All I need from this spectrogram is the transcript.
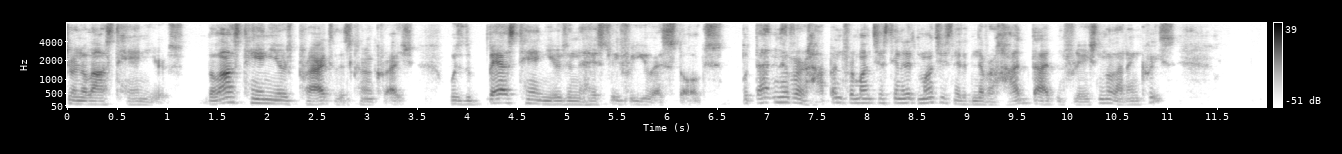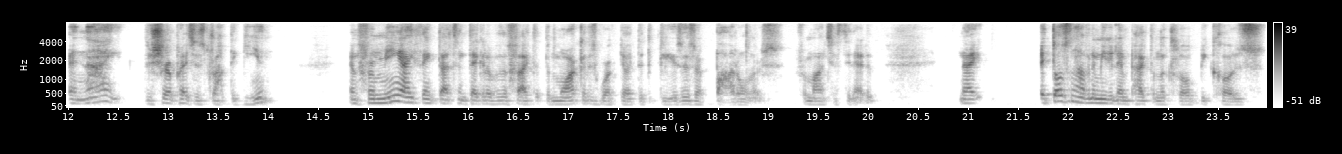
during the last 10 years. The last 10 years prior to this current crash was the best 10 years in the history for US stocks but that never happened for Manchester United. Manchester United never had that inflation or that increase. And now the share price has dropped again. And for me, I think that's indicative of the fact that the market has worked out that the Glazers are bad owners for Manchester United. Now, it doesn't have an immediate impact on the club because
